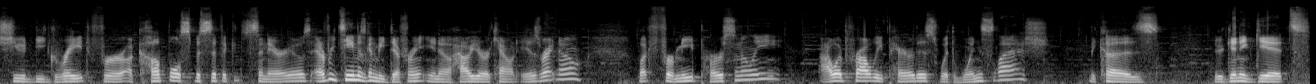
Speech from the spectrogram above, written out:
she would be great for a couple specific scenarios. Every team is going to be different, you know, how your account is right now. But for me personally, I would probably pair this with Wind Slash because you're going to get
